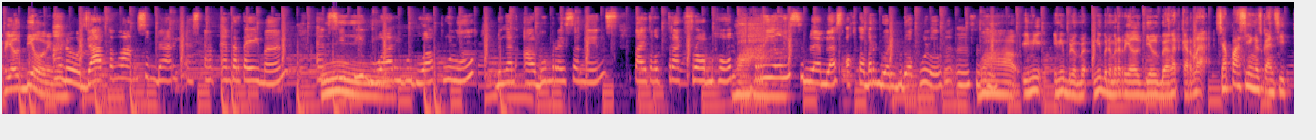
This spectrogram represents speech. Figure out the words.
real deal ini Aduh, datang langsung dari SM Entertainment NCT Uh. 2020 dengan album Resonance title track From Home Wow. rilis 19 Oktober 2020. Mm-mm. Wow, ini ini bener ini bener-bener real deal banget karena siapa sih yang gak suka NCT?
